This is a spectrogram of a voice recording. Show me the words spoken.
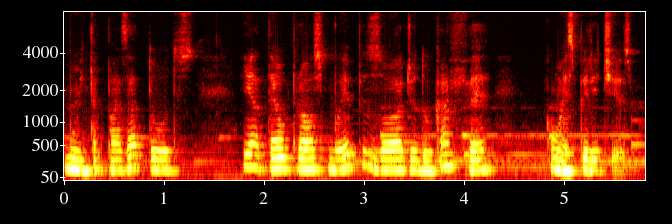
Muita paz a todos e até o próximo episódio do Café com o Espiritismo.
